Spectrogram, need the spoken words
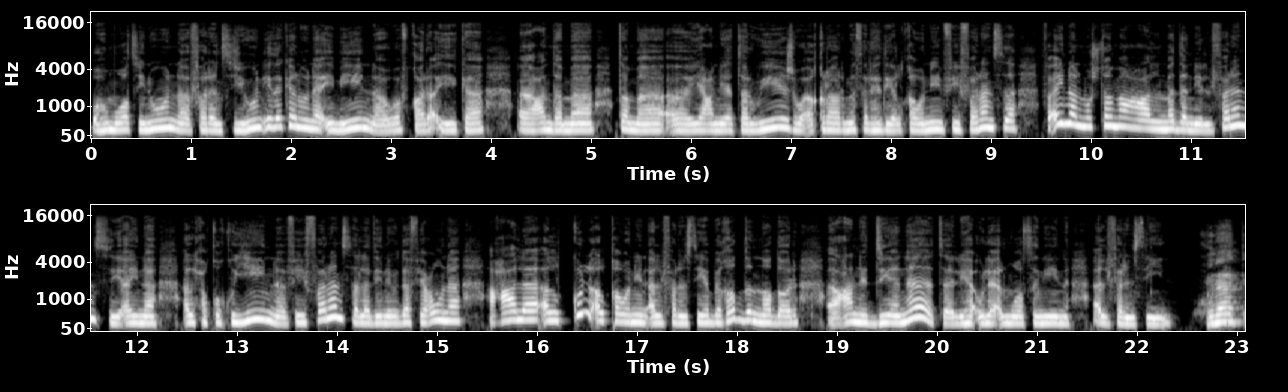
وهم مواطنون فرنسيون إذا كانوا نائمين وفق رأيك عندما تم يعني الترويج وإقرار مثل هذه القوانين في فرنسا فأين المجتمع المدني الفرنسي؟ أين الحقوقيين في فرنسا الذين يدافعون على كل القوانين الفرنسية بغض النظر عن الديانات لهؤلاء المواطنين الفرنسيين. هناك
